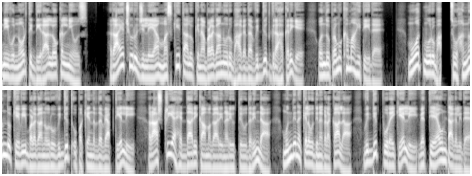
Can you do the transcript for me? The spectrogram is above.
ನೀವು ನೋಡ್ತಿದ್ದೀರಾ ಲೋಕಲ್ ನ್ಯೂಸ್. ರಾಯಚೂರು ಜಿಲ್ಲೆಯ ಮಸ್ಕಿ ತಾಲೂಕಿನ ಬಳಗಾನೂರು ಭಾಗದ ವಿದ್ಯುತ್ ಗ್ರಾಹಕರಿಗೆ ಒಂದು ಪ್ರಮುಖ ಮಾಹಿತಿ ಇದೆ. ಮೂವತ್ಮೂರು ಭಾಸು ಹನ್ನೊಂದು ಕೆವಿ ಬಳಗಾನೂರು ವಿದ್ಯುತ್ ಉಪಕೇಂದ್ರದ ವ್ಯಾಪ್ತಿಯಲ್ಲಿ ರಾಷ್ಟ್ರೀಯ ಹೆದ್ದಾರಿ ಕಾಮಗಾರಿ ನಡೆಯುತ್ತಿರುವುದರಿಂದ ಮುಂದಿನ ಕೆಲವು ದಿನಗಳ ಕಾಲ ವಿದ್ಯುತ್ ಪೂರೈಕೆಯಲ್ಲಿ ವ್ಯತ್ಯಯ ಉಂಟಾಗಲಿದೆ.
